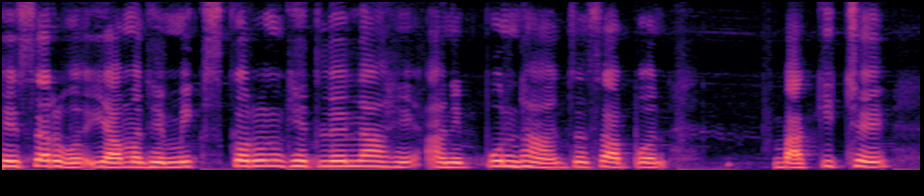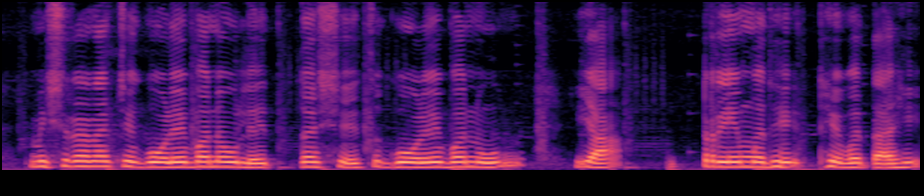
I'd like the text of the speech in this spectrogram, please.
हे सर्व यामध्ये मिक्स करून घेतलेलं आहे आणि पुन्हा जसं आपण बाकीचे मिश्रणाचे गोळे बनवले तसेच गोळे बनवून या ट्रेमध्ये ठेवत आहे.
